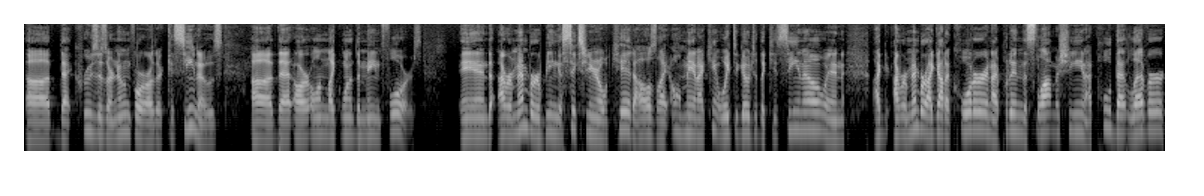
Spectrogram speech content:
uh, that cruises are known for are their casinos uh, that are on like one of the main floors. And I remember being a 16 year old kid, I was like, oh man, I can't wait to go to the casino. And I, I remember I got a quarter and I put it in the slot machine. I pulled that lever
